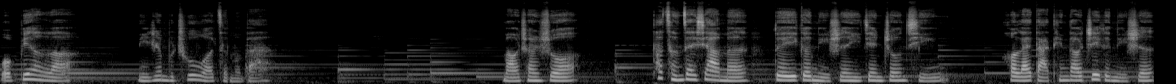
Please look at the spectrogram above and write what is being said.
我变了，你认不出我怎么办？”毛川说。他曾在厦门对一个女生一见钟情，后来打听到这个女生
